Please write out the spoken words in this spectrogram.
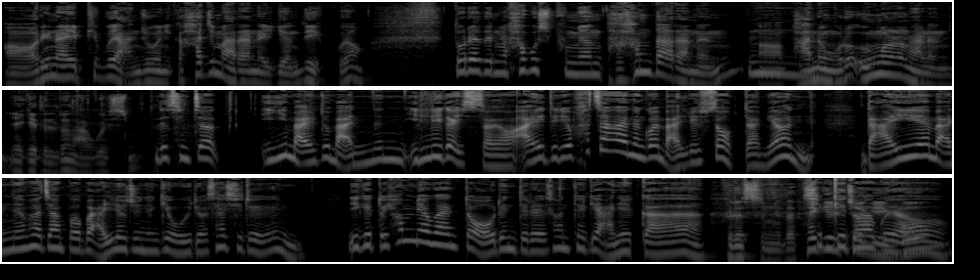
어, 어린아이 피부에 안 좋으니까 하지 말라는 의견도 있고요. 또래들은 하고 싶으면 다 한다라는 어, 음. 어, 반응으로 응원을 하는 얘기들도 나오고 있습니다. 근데 진짜 이 말도 맞는 일리가 있어요. 아이들이 화장하는 걸 말릴 수 없다면 나이에 맞는 화장법을 알려주는 게 오히려 사실은 이게 또 현명한 또 어른들의 선택이 아닐까. 그렇습니다. 획일적이고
